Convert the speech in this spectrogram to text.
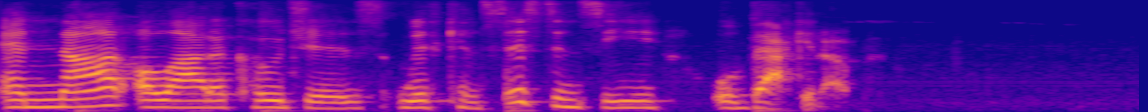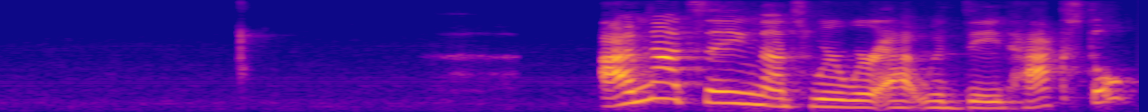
and not a lot of coaches with consistency will back it up. I'm not saying that's where we're at with Dave Hakstol.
